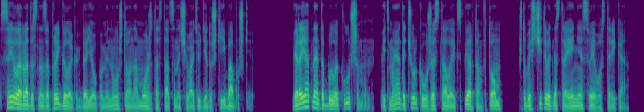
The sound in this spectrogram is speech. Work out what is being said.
Сейла радостно запрыгала, когда я упомянул, что она может остаться ночевать у дедушки и бабушки. Вероятно, это было к лучшему, ведь моя дочурка уже стала экспертом в том, чтобы считывать настроение своего старика.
